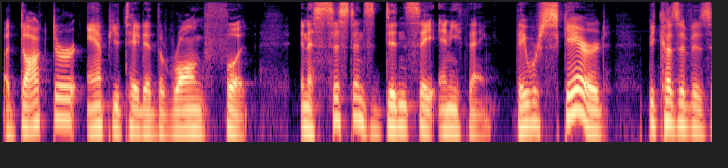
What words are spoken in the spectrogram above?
A doctor amputated the wrong foot, and assistants didn't say anything. They were scared because of his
